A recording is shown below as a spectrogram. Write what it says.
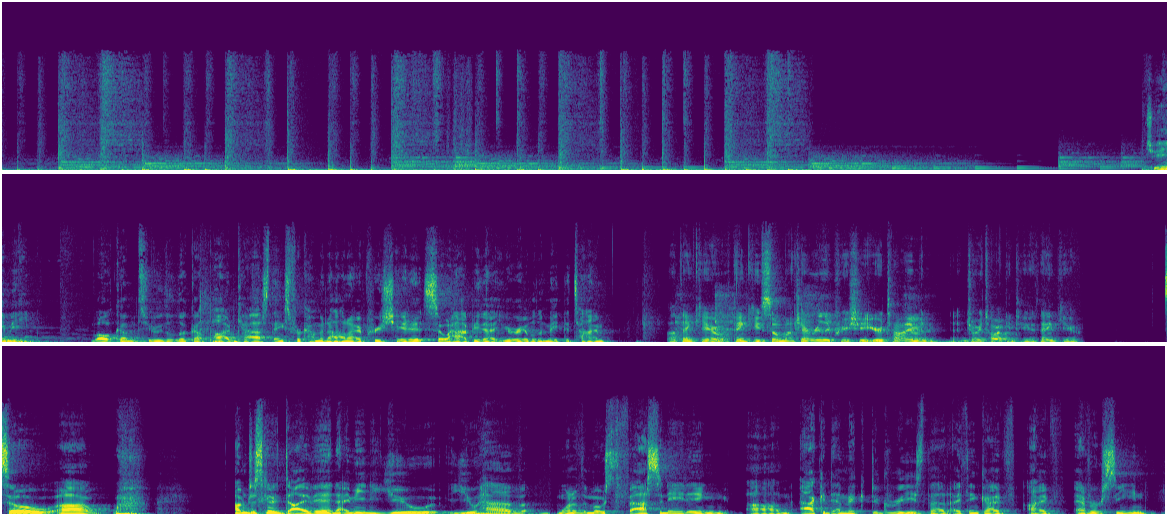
Jamie, welcome to the Look Up podcast. Thanks for coming on. I appreciate it. So happy that you were able to make the time. Oh, thank you. Thank you so much. I really appreciate your time and enjoy talking to you. Thank you. So, uh, I'm just going to dive in. I mean, you you have one of the most fascinating um, academic degrees that I think I've I've ever seen.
